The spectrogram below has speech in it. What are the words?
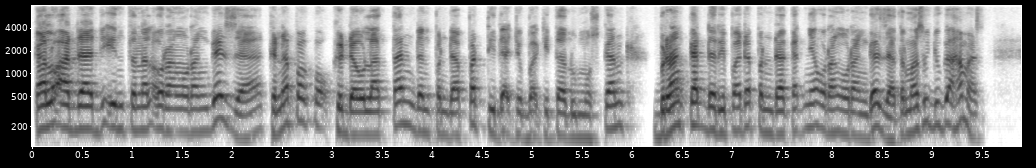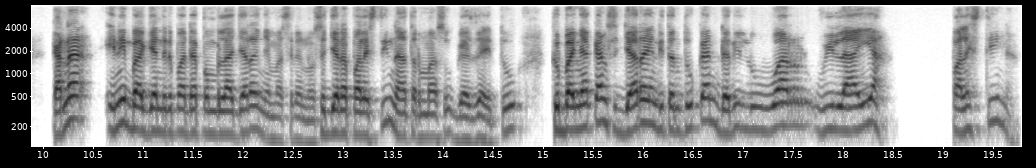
Kalau ada di internal orang-orang Gaza, kenapa kok kedaulatan dan pendapat tidak coba kita rumuskan berangkat daripada pendekatnya orang-orang Gaza, termasuk juga Hamas? Karena ini bagian daripada pembelajarannya Mas Reno. Sejarah Palestina termasuk Gaza itu kebanyakan sejarah yang ditentukan dari luar wilayah Palestina.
